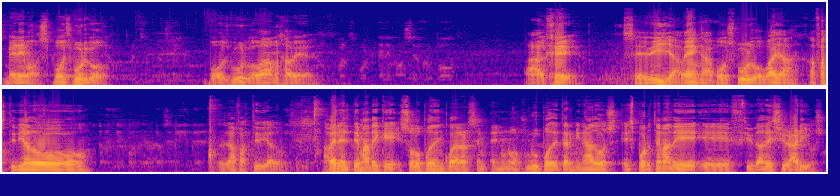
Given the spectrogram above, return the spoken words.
veremos. Wolfsburgo. Wolfsburgo, vamos a ver. Al G. Sevilla, venga, Wolfsburgo, vaya. Ha fastidiado la ha fastidiado. A ver, el tema de que solo pueden encuadrarse en unos grupos determinados es por tema de eh, ciudades y horarios.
